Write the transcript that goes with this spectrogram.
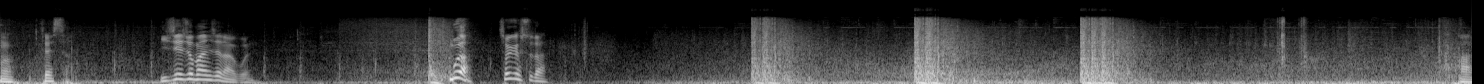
어 됐어 이제 좀 안전하군 뭐야 저격수다 아.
